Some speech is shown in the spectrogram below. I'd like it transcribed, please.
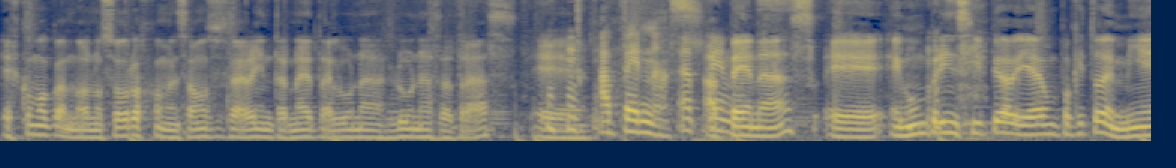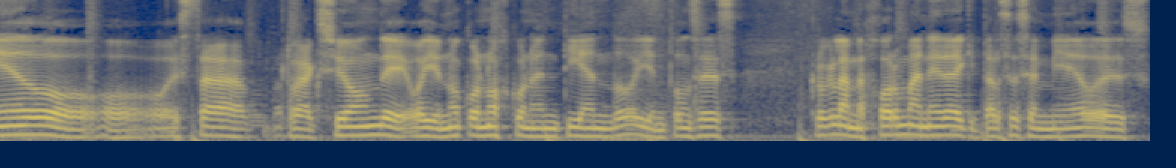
es como cuando nosotros comenzamos a usar Internet algunas lunas atrás. Eh, apenas. Apenas. Eh, en un principio había un poquito de miedo o, esta reacción de, oye, no conozco, no entiendo. Y entonces creo que la mejor manera de quitarse ese miedo es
